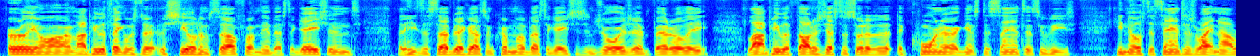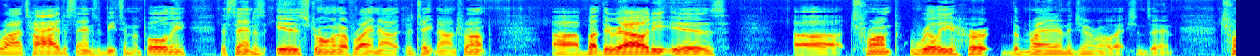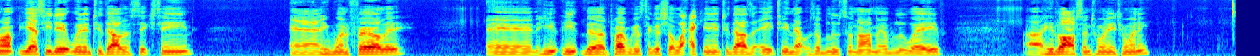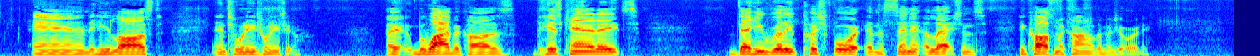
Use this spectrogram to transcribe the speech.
early on. A lot of people think it was to, to shield himself from the investigations, that he's the subject of some criminal investigations in Georgia and federally. A lot of people thought it was just a sort of the, the corner against DeSantis, who he's he knows DeSantis right now rides high. DeSantis beats him in polling. DeSantis is strong enough right now to take down Trump. Uh, but the reality is, uh, Trump really hurt the brand in the general elections. And Trump, yes, he did win in 2016, and he won fairly. And he, he the Republicans took a shellacking in 2018. That was a blue tsunami, a blue wave. Uh, he lost in 2020 and he lost in 2022. Uh, why? Because his candidates that he really pushed for in the Senate elections, he cost McConnell the majority.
